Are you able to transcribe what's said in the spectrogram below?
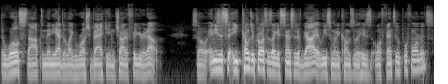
the world stopped and then he had to like rush back and try to figure it out. So, and he's a, he comes across as like a sensitive guy, at least when it comes to his offensive performance.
